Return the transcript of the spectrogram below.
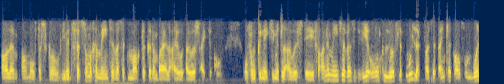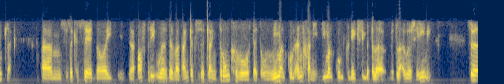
almal verskil. Jy weet vir sommige mense was dit makliker om by hulle ouers uit te kom of om koneksie met hulle ouers te hê. Vir ander mense was dit weer ongelooflik moeilik, was dit eintlik al onmoontlik. Ehm um, soos ek gesê het, daai afdrieoorde wat eintlik soos 'n klein tronk geword het en niemand kon ingaan nie. Niemand kon koneksie met hulle met hulle ouers hê nie. So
